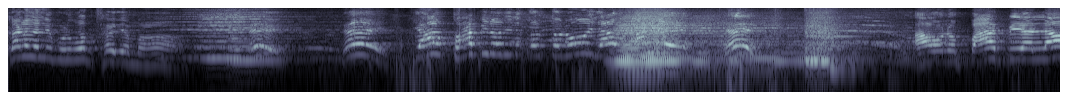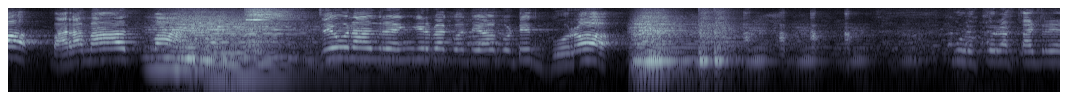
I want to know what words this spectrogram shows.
ಕಣದಲ್ಲಿ ಮುಳುಗೋಗ್ತಾ ಇದೆಯಮ್ಮ ಯಾವ ಪಾಪಿನೋ ನಿನ್ನ ಕಲ್ತಾನೋ ಯಾವ? ಅವನು ಪಾಪಿ ಅಲ್ಲ, ಪರಮಾತ್ಮ. ಜೀವನ ಅಂದ್ರೆ ಹೆಂಗಿರ್ಬೇಕು ಅಂತ ಹೇಳ್ಕೊಟ್ಟಿದ್ ಗುರು. ಕುಡುಕರ ಕಂಡ್ರೆ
